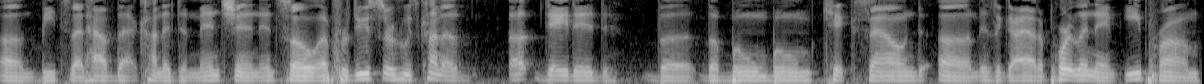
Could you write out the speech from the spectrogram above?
um, beats that have that kind of dimension. And so a producer who's kind of updated the the boom boom kick sound um, is a guy out of Portland named Eprom,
